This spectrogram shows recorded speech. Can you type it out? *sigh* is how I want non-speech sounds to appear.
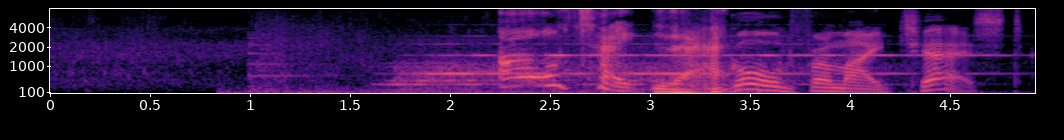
I'll take that. Gold for my chest.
